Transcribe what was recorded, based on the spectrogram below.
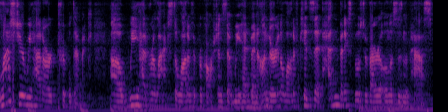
Last year we had our triple demic. Uh, we had relaxed a lot of the precautions that we had been under, and a lot of kids that hadn't been exposed to viral illnesses in the past.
